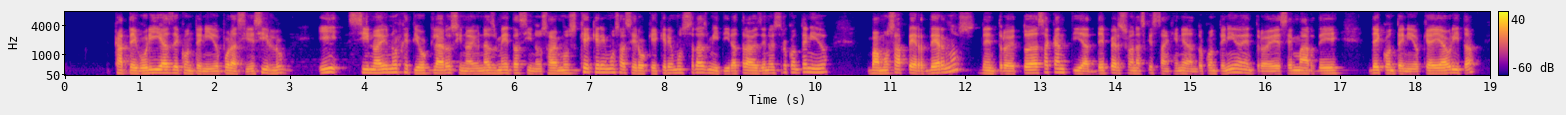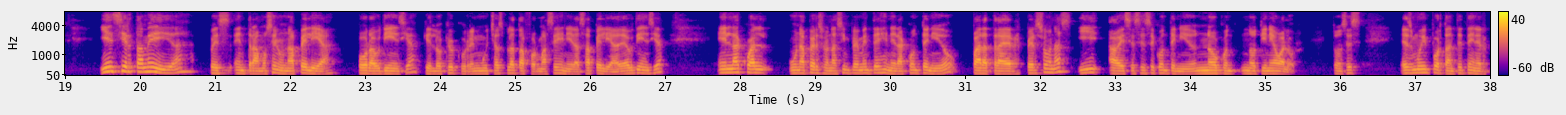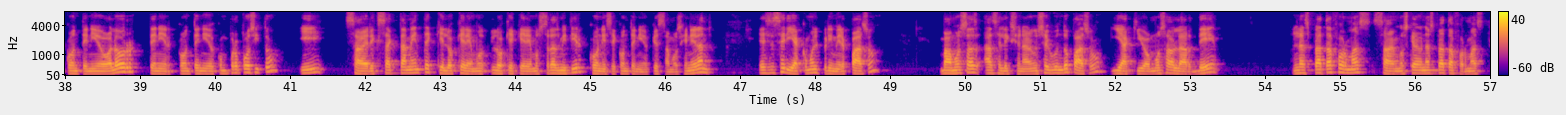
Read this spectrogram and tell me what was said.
categorías de contenido, por así decirlo. Y si no hay un objetivo claro, si no hay unas metas, si no sabemos qué queremos hacer o qué queremos transmitir a través de nuestro contenido, vamos a perdernos dentro de toda esa cantidad de personas que están generando contenido, dentro de ese mar de, de contenido que hay ahorita. Y en cierta medida, pues entramos en una pelea por audiencia, que es lo que ocurre en muchas plataformas, se genera esa pelea de audiencia, en la cual una persona simplemente genera contenido para atraer personas y a veces ese contenido no, no tiene valor. Entonces, es muy importante tener contenido valor, tener contenido con propósito y saber exactamente qué lo, queremos, lo que queremos transmitir con ese contenido que estamos generando. Ese sería como el primer paso. Vamos a, seleccionar un segundo paso y aquí vamos a hablar de las plataformas. Sabemos que hay unas plataformas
